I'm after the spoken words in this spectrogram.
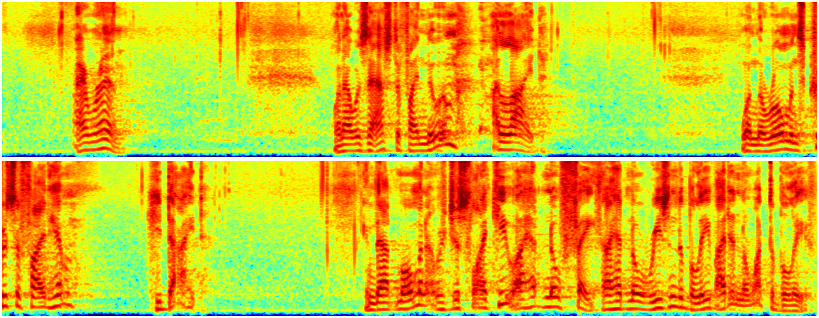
I ran. When I was asked if I knew him, I lied. When the Romans crucified him, he died. In that moment, I was just like you. I had no faith. I had no reason to believe. I didn't know what to believe.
